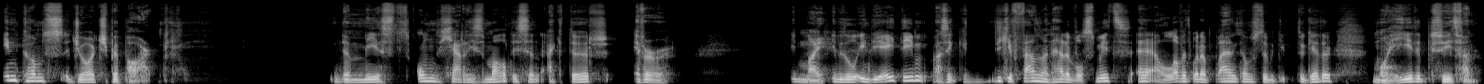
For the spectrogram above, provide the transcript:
in comes George Peppard. De meest oncharismatische acteur ever. Amai. Ik bedoel, in die A-team was ik dikke fan van Hannibal Smith. I love it when a plan comes to together. Maar hier heb ik zoiets van...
